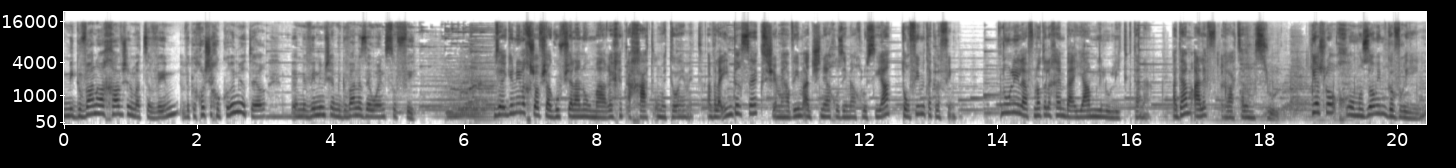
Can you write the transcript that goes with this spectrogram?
מגוון רחב של מצבים, וככל שחוקרים יותר, הם מבינים שהמגוון הזה הוא אינסופי. זה הגיוני לחשוב שהגוף שלנו הוא מערכת אחת ומתואמת, אבל האינטרסקס, שמהווים עד 2% מהאוכלוסייה, טורפים את הקלפים. תנו לי להפנות אליכם בעיה מילולית קטנה. אדם א' רץ על מסלול. יש לו כרומוזומים גבריים,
